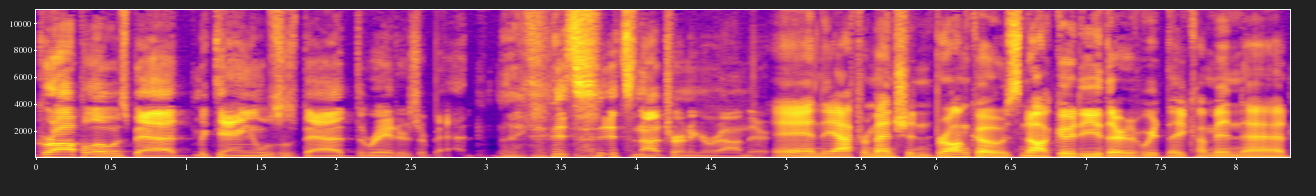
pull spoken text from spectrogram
Garoppolo was bad, McDaniels was bad, the Raiders are bad. It's it's not turning around there. and the aforementioned Broncos not good either. We, they come in at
